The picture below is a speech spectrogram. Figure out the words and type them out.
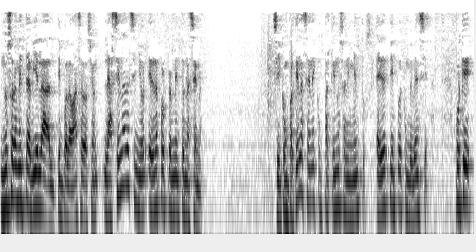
no solamente había el tiempo de alabanza de oración, la cena del Señor era propiamente una cena. Sí, compartían la cena y compartían los alimentos. Era tiempo de convivencia. Porque,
